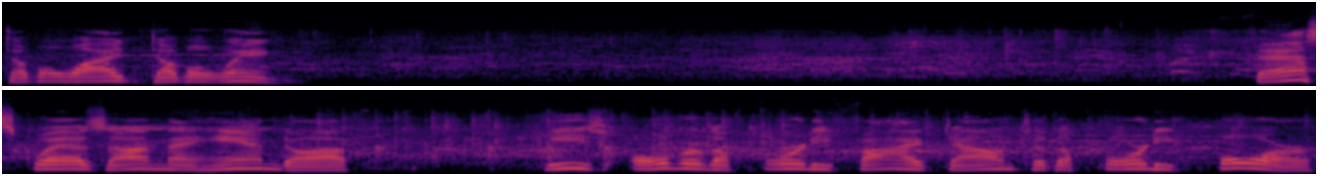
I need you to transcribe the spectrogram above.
Double wide, double wing. Vasquez on the handoff. He's over the 45 down to the 44,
